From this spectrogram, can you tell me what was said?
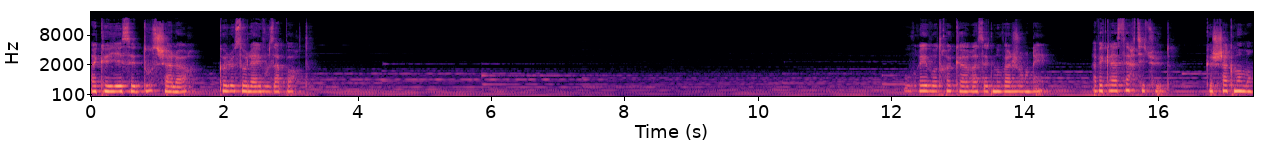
Accueillez cette douce chaleur que le soleil vous apporte. Ouvrez votre cœur à cette nouvelle journée avec la certitude que chaque moment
